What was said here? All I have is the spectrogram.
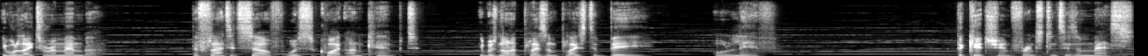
He will later remember the flat itself was quite unkempt. It was not a pleasant place to be or live. The kitchen, for instance, is a mess.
